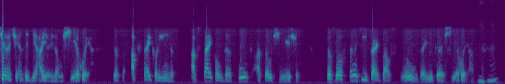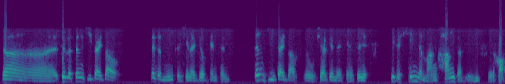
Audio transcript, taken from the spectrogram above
现在全世界还有一种协会啊，就是 upcycling 的 upcycle 的 food association，就是说升级再造食物的一个协会啊。嗯哼。那这个升级再造这个名词现在就变成升级再造食物，现在变成全世界一个新的蛮夯的名词哈。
